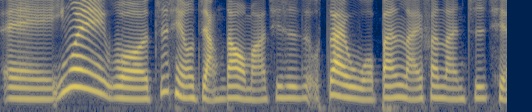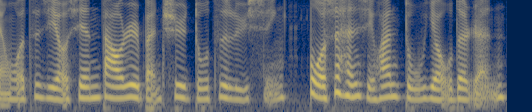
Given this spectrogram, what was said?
哎，因为我之前有讲到嘛，其实在我搬来芬兰之前，我自己有先到日本去独自旅行。我是很喜欢独游的人。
